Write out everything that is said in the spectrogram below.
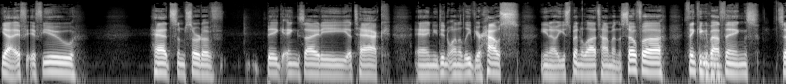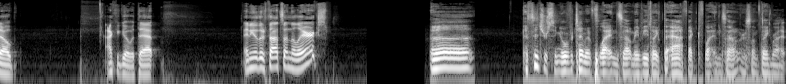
yeah, if if you had some sort of big anxiety attack and you didn't want to leave your house, you know, you spend a lot of time on the sofa thinking about things. So I could go with that. Any other thoughts on the lyrics? Uh, that's interesting. Over time, it flattens out. Maybe like the affect flattens out or something. Right.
